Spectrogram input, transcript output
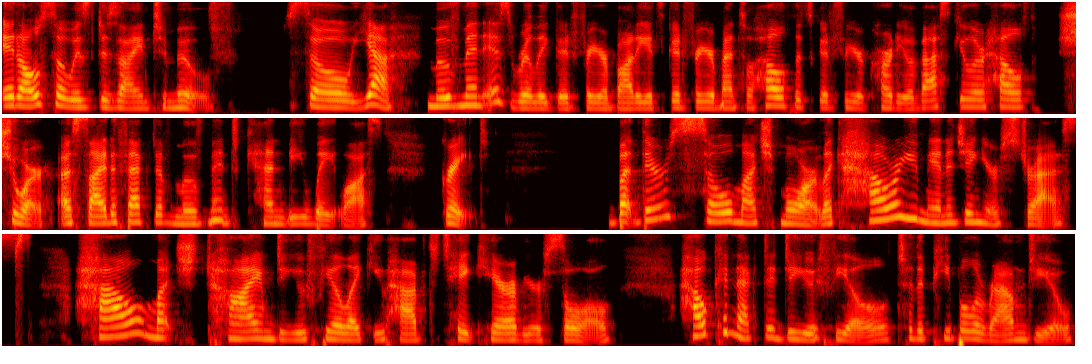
It also is designed to move. So, yeah, movement is really good for your body. It's good for your mental health. It's good for your cardiovascular health. Sure, a side effect of movement can be weight loss. Great. But there's so much more. Like, how are you managing your stress? How much time do you feel like you have to take care of your soul? How connected do you feel to the people around you?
